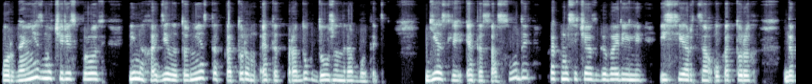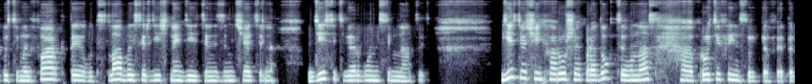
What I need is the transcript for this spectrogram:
по организму через кровь и находило то место, в котором этот продукт должен работать. Если это сосуды, как мы сейчас говорили, и сердце, у которых, допустим, инфаркты, вот слабая сердечная деятельность, замечательно, 10, виаргона 17. Есть очень хорошая продукция у нас а, против инсультов. Это,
